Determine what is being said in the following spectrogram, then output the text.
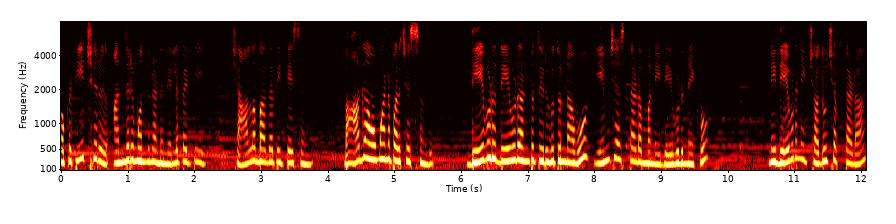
ఒక టీచర్ అందరి ముందు నన్ను నిలబెట్టి చాలా బాగా తిట్టేసింది. బాగా అవమానపరిచేస్తుంది దేవుడు దేవుడు అంటూ తిరుగుతున్నావు ఏం చేస్తాడమ్మా నీ దేవుడు నీకు? నీ దేవుడు నీకు చదువు చెప్తాడా?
